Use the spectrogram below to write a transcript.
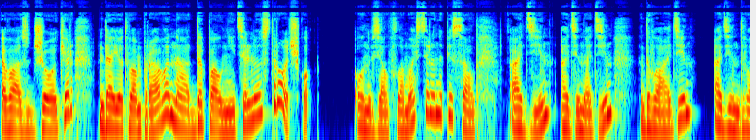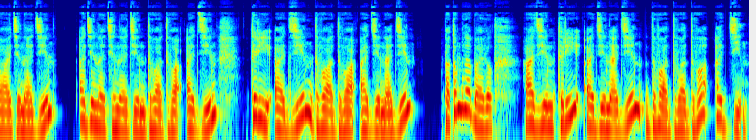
«Ваш Джокер дает вам право на дополнительную строчку». Он взял фломастер и написал «один, один, один, два, один, 1211, 111221, 312211, потом добавил 1311221.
